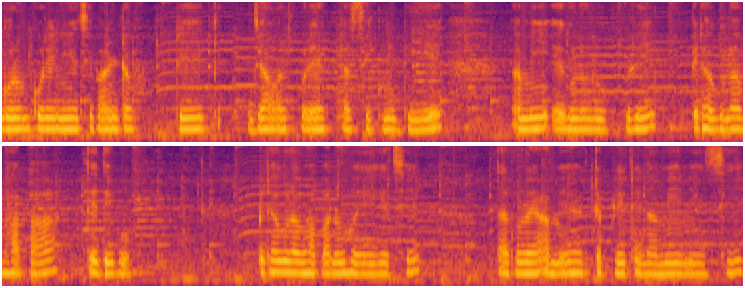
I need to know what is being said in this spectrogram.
গরম করে নিয়েছি। পানিটা ফুটে যাওয়ার পরে একটা সেকনি দিয়ে আমি এগুলোর উপরে পিঠাগুলো ভাপাতে দেব। পিঠাগুলো ভাপানো হয়ে গেছে। তারপরে আমি একটা প্লেটে নামিয়ে নিয়েছি।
